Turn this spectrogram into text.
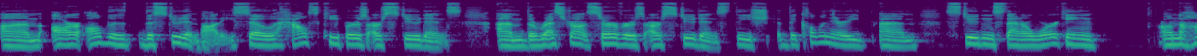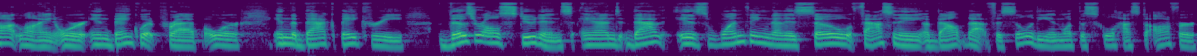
um, are all the, the student bodies. So housekeepers are students, um, the restaurant servers are students, the sh- the culinary um, students that are working on the hotline or in banquet prep or in the back bakery. Those are all students and that is one thing that is so fascinating about that facility and what the school has to offer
